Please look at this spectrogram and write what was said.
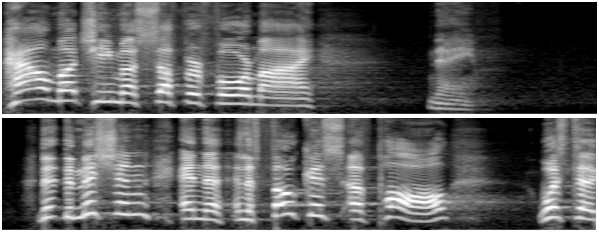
how much he must suffer for my name. The, the mission and the, and the focus of Paul was to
